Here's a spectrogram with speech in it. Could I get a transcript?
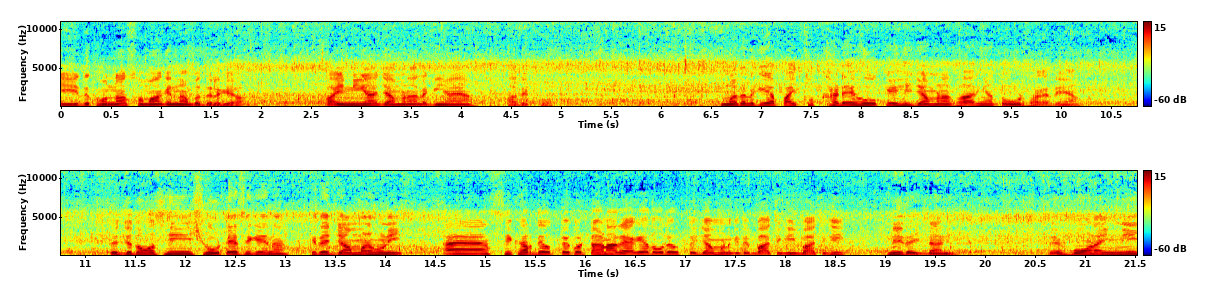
ਚੀਜ਼ ਦਿਖਾਉਣਾ ਸਮਾਂ ਕਿੰਨਾ ਬਦਲ ਗਿਆ। ਆ ਇੰਨੀਆਂ ਜਾਮਣਾ ਲੱਗੀਆਂ ਆ ਆ ਦੇਖੋ। ਮਤਲਬ ਕਿ ਆਪਾਂ ਇੱਥੋਂ ਖੜੇ ਹੋ ਕੇ ਹੀ ਜਾਮਣਾ ਸਾਰੀਆਂ ਤੋੜ ਸਕਦੇ ਆ ਤੇ ਜਦੋਂ ਅਸੀਂ ਛੋਟੇ ਸੀਗੇ ਨਾ, ਕਿਤੇ ਜਾਮਣ ਹੋਣੀ, ਐ ਸਿਖਰ ਦੇ ਉੱਤੇ ਕੋਈ ਟਾਣਾ ਰਹਿ ਗਿਆ ਤਾਂ ਉਹਦੇ ਉੱਤੇ ਜਾਮਣ ਕਿਤੇ ਬਚ ਗਈ ਬਚ ਗਈ, ਨਹੀਂ ਤਾਂ ਇਦਾਂ ਨਹੀਂ। ਤੇ ਹੁਣ ਇੰਨੀ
